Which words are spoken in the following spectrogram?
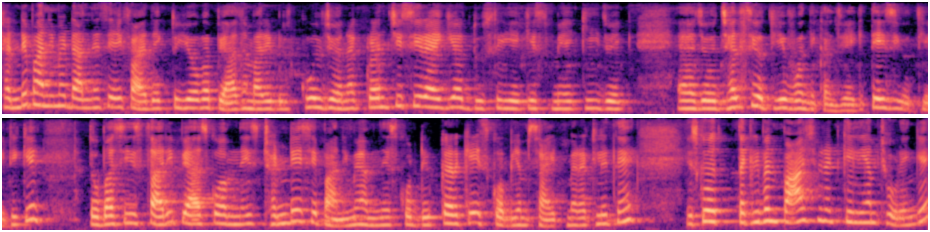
ठंडे पानी में डालने से एक फ़ायदा, एक तो ये होगा प्याज हमारी बिल्कुल जो है ना क्रंची सी रहेगी और दूसरी ये कि इसमें की जो एक जो झल सी होती है वो निकल जाएगी, तेज़ी होती है, ठीक है? तो बस इस सारी प्याज को हमने इस ठंडे से पानी में हमने इसको डिप करके इसको अभी हम साइड में रख लेते हैं। इसको तकरीबन पाँच मिनट के लिए हम छोड़ेंगे,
